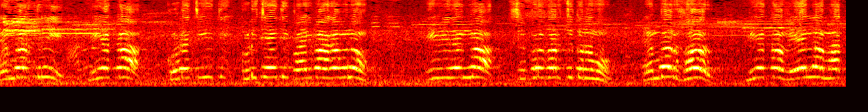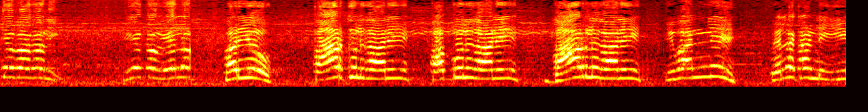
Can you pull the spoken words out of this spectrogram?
నెంబర్ త్రీ మీ యొక్క కుడి చేతి కుడి చేతి పైభాగమును ఈ విధంగా శుభ్రపరచుకున్నాము. నెంబర్ ఫోర్ మీ యొక్క వేళ్ళ మధ్య భాగాన్ని మీ యొక్క వేళ్ళ మరియు పార్కులు కానీ పబ్బులు కానీ బార్లు కానీ ఇవన్నీ వెళ్ళకండి. ఈ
